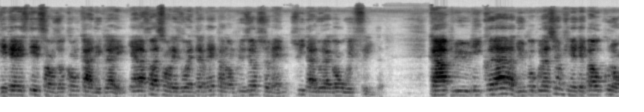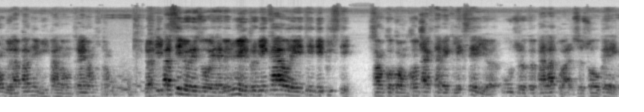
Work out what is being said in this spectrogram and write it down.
qui était resté sans aucun cas déclaré, et à la fois son réseau Internet pendant plusieurs semaines suite à l'ouragan Wilfrid. Cas plus d'une population qui n'était pas au courant de la pandémie pendant très longtemps. Lorsqu'il passait, le réseau est revenu et les premiers cas auraient été dépistés, sans qu'aucun contact avec l'extérieur, outre que par la toile, se soit opéré.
